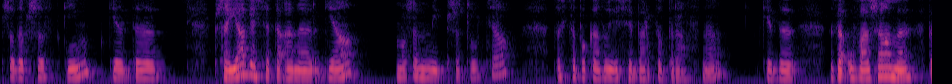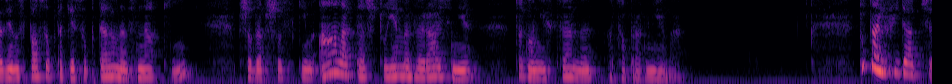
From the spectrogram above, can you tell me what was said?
przede wszystkim, kiedy przejawia się ta energia, możemy mieć przeczucia, coś, co pokazuje się bardzo trafne, kiedy zauważamy w pewien sposób takie subtelne znaki, przede wszystkim, ale też czujemy wyraźnie, czego nie chcemy, a co pragniemy. Tutaj widać,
